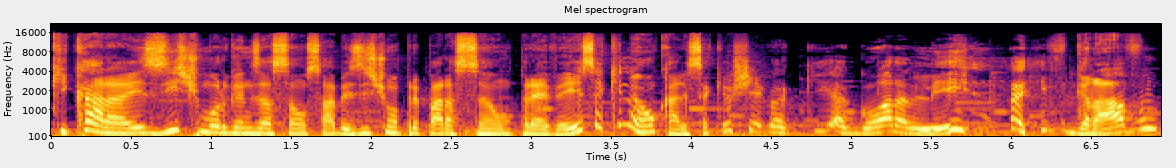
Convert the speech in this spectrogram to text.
Que, cara, existe uma organização, sabe? Existe uma preparação prévia. Esse aqui não, cara. Esse aqui eu chego aqui agora, leio e gravo.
